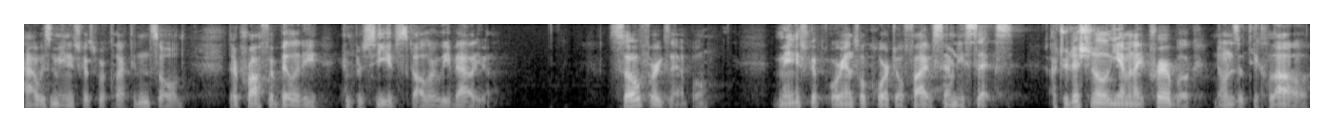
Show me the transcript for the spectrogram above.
how his manuscripts were collected and sold, their profitability, and perceived scholarly value. So, for example, manuscript Oriental Quarto 576, a traditional Yemenite prayer book known as a tiklal,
